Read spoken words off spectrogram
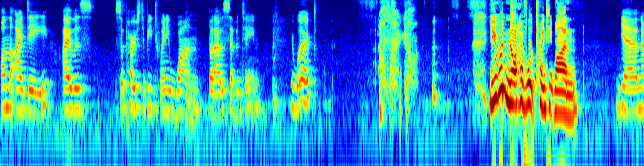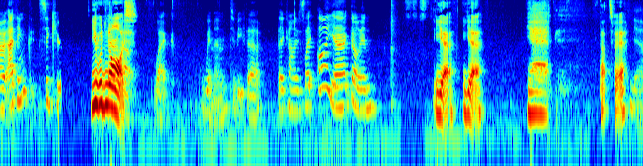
on the ID, I was supposed to be 21, but I was 17. It worked. oh my god. You would not have looked 21. Yeah, no, I think security. You would not. about, like women. To be fair, they're kind of just like, oh yeah, go in. Yeah, yeah, yeah. That's fair. Yeah.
